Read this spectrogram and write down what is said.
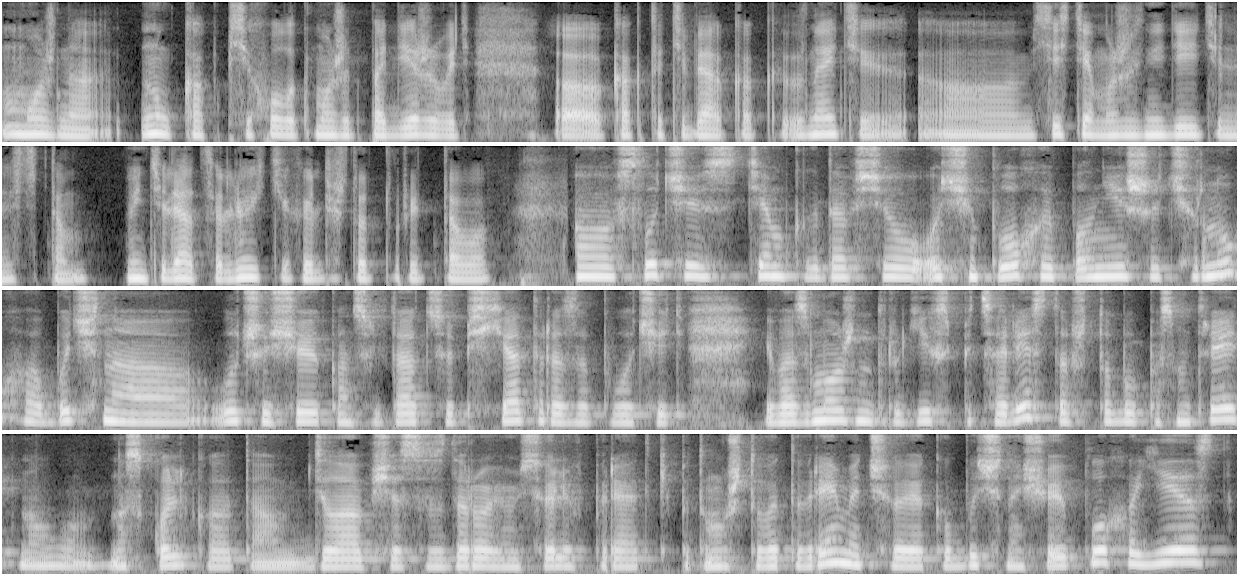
можно, ну, как психолог может поддерживать э, как-то тебя, как, знаете, э, система жизнедеятельности, там, вентиляция легких или что-то вроде того? А, в случае с тем, когда все очень плохо и полнейшая чернуха, обычно лучше еще и консультацию психиатра заполучить и, возможно, других специалистов, чтобы посмотреть, ну, насколько там дела вообще со здоровьем, все ли в порядке. Потому что в это время человек обычно еще и плохо ест,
